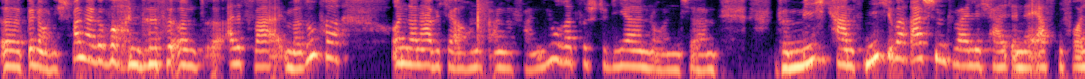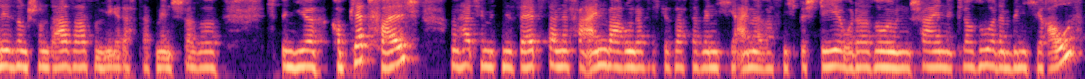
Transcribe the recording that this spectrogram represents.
Äh, bin auch nicht schwanger geworden und äh, alles war immer super. Und dann habe ich ja auch noch angefangen, Jura zu studieren. Und ähm, für mich kam es nicht überraschend, weil ich halt in der ersten Vorlesung schon da saß und mir gedacht habe, Mensch, also ich bin hier komplett falsch und hatte mit mir selbst eine Vereinbarung, dass ich gesagt habe, wenn ich hier einmal was nicht bestehe oder so, ein Schein, eine Klausur, dann bin ich hier raus.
